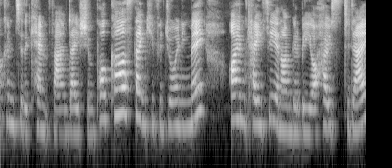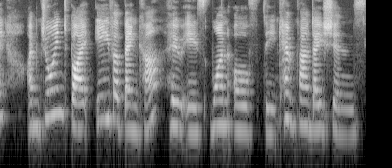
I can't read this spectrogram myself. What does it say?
welcome to the Kent Foundation podcast. Thank you for joining me. I'm Katie and I'm going to be your host today. I'm joined by Eva Benka, who is one of the Kent Foundation's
